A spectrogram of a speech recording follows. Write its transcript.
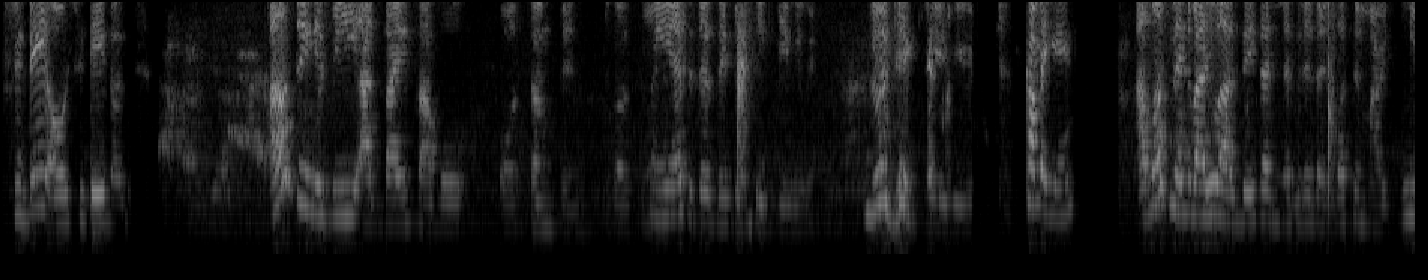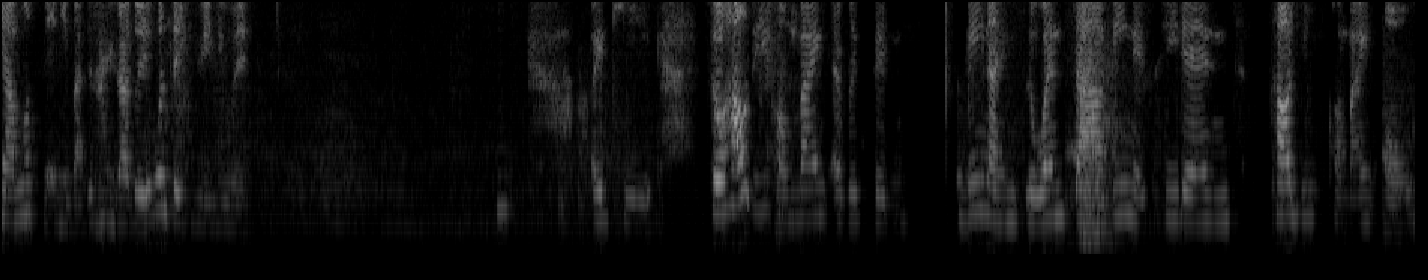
Should they or should they not? I don't think it's really advisable or something because me, yes, it's just they don't take you anyway. Don't take you anyway. Come again. I've not seen anybody who has dated in messages and gotten married. Me, I've not seen anybody like that, so it won't take you anywhere. Okay. So how do you combine everything? Being an influencer, being a student, how do you combine all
